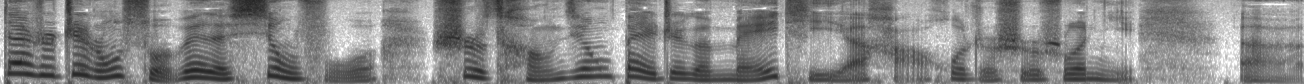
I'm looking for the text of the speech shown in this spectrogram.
但是这种所谓的幸福，是曾经被这个媒体也好，或者是说你。呃，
